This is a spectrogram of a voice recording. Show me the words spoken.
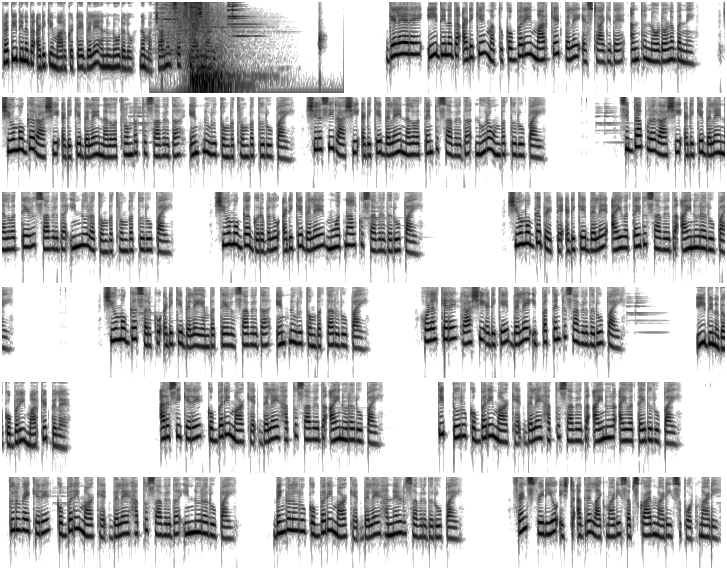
ಪ್ರತಿದಿನದ ಅಡಿಕೆ ಮಾರುಕಟ್ಟೆ ಬೆಲೆ ಅನ್ನು ನೋಡಲು ನಮ್ಮ ಚಾನೆಲ್ ಸಬ್ಸ್ಕ್ರೈಬ್ ಮಾಡಿ. ಗೆಳೆಯರೇ, ಈ ದಿನದ ಅಡಿಕೆ ಮತ್ತು ಕೊಬ್ಬರಿ ಮಾರ್ಕೆಟ್ ಬೆಲೆ ಎಷ್ಟಾಗಿದೆ ಅಂತ ನೋಡೋಣ ಬನ್ನಿ. ಶಿವಮೊಗ್ಗ ರಾಶಿ ಅಡಿಕೆ ಬೆಲೆ ನಲವತ್ತೊಂಬತ್ತು ಸಾವಿರದ ಎಂಟುನೂರ ತೊಂಬತ್ತೊಂಬತ್ತು ರೂಪಾಯಿ. ಶಿರಸಿ ರಾಶಿ ಅಡಿಕೆ ಬೆಲೆ ನಲವತ್ತೆಂಟು ಸಾವಿರದ ನೂರ ಒಂಬತ್ತು ರೂಪಾಯಿ. ಸಿದ್ದಾಪುರ ರಾಶಿ ಅಡಿಕೆ ಬೆಲೆ ನಲವತ್ತೇಳು ಸಾವಿರದ ಇನ್ನೂರ ತೊಂಬತ್ತೊಂಬತ್ತು ರೂಪಾಯಿ. ಶಿವಮೊಗ್ಗ ಗೊರಬಲು ಅಡಿಕೆ ಬೆಲೆ ಮೂವತ್ನಾಲ್ಕು ಸಾವಿರದ ರೂಪಾಯಿ. ಶಿವಮೊಗ್ಗ ಬೇಟೆ ಅಡಿಕೆ ಬೆಲೆ ಐವತ್ತೈದು ಸಾವಿರದ ಐನೂರ ರೂಪಾಯಿ. ಶಿವಮೊಗ್ಗ ಸರಕು ಅಡಿಕೆ ಬೆಲೆ ಎಂಬತ್ತೇಳು ಸಾವಿರದ ಎಂಟುನೂರ ತೊಂಬತ್ತಾರು ರೂಪಾಯಿ. ಹೊಳಲ್ಕೆರೆ ರಾಶಿ ಅಡಿಕೆ ಬೆಲೆ ಇಪ್ಪತ್ತೆಂಟು ಸಾವಿರದ ರೂಪಾಯಿ. ಈ ದಿನದ ಕೊಬ್ಬರಿ ಮಾರ್ಕೆಟ್ ಬೆಲೆ? ಅರಸೀಕೆರೆ ಕೊಬ್ಬರಿ ಮಾರ್ಕೆಟ್ ಬೆಲೆ ಹತ್ತು ಸಾವಿರದ ಐನೂರ ರೂಪಾಯಿ. ತಿಪ್ಟೂರು ಕೊಬ್ಬರಿ ಮಾರ್ಕೆಟ್ ಬೆಲೆ ಹತ್ತು ಸಾವಿರದ ಐನೂರ ಐವತ್ತೈದು ರೂಪಾಯಿ. ತುರುವೇಕೆರೆ ಕೊಬ್ಬರಿ ಮಾರ್ಕೆಟ್ ಬೆಲೆ ಹತ್ತು ಸಾವಿರದ ಇನ್ನೂರ ರೂಪಾಯಿ. ಬೆಂಗಳೂರು ಕೊಬ್ಬರಿ ಮಾರ್ಕೆಟ್ ಬೆಲೆ ಹನ್ನೆರಡು ಸಾವಿರದ ರೂಪಾಯಿ. ಫ್ರೆಂಡ್ಸ್, ವಿಡಿಯೋ ಇಷ್ಟ ಆದರೆ ಲೈಕ್ ಮಾಡಿ ಸಬ್ಸ್ಕ್ರೈಬ್ ಮಾಡಿ ಸಪೋರ್ಟ್ ಮಾಡಿ.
